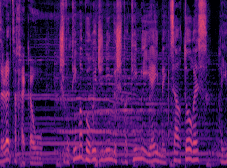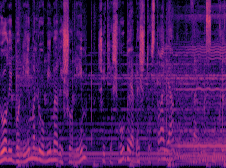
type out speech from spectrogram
ዝረ ጸኸከው שבטים אבוריג'ינים ושבטים מאיי מיצר תורס היו הריבוניים הלאומיים הראשונים שהתיישבו ביבשת אוסטרליה והיו הסמוכים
